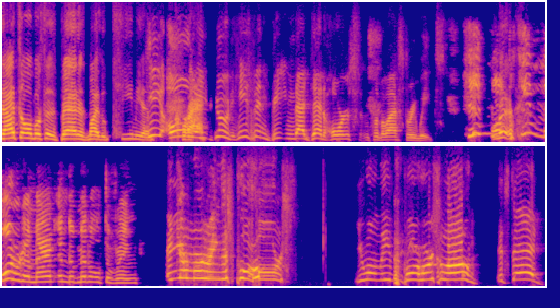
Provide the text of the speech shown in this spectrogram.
That's almost as bad as my leukemia. He always, crap. dude, he's been beating that dead horse for the last three weeks. He mur- he murdered a man in the middle of the ring. And you're murdering this poor horse. You won't leave the poor horse alone. It's dead.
